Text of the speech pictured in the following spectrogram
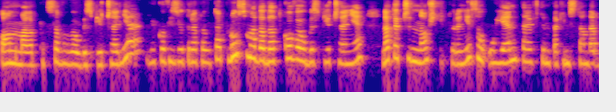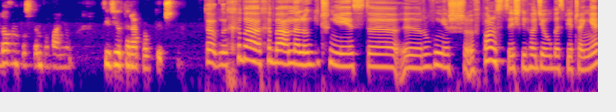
on ma podstawowe ubezpieczenie jako fizjoterapeuta, plus ma dodatkowe ubezpieczenie na te czynności, które nie są ujęte w tym takim standardowym postępowaniu fizjoterapeutycznym. To chyba, chyba analogicznie jest e, e, również w Polsce, jeśli chodzi o ubezpieczenie.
